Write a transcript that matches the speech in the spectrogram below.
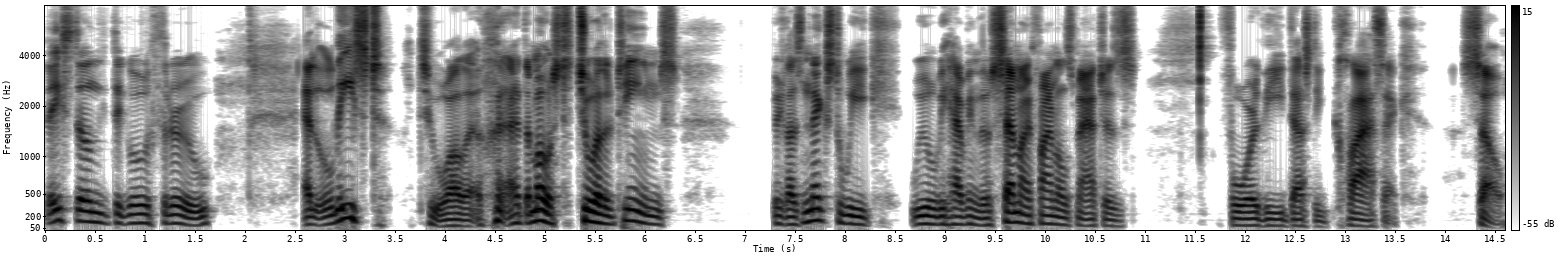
they still need to go through at least two, well, at the most, two other teams, because next week we will be having those semifinals matches for the Dusty Classic. So,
